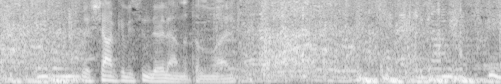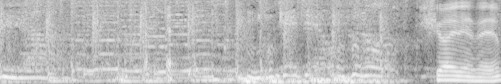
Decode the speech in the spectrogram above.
Şarkı bitsin de öyle anlatalım bari. Şöyle efendim.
